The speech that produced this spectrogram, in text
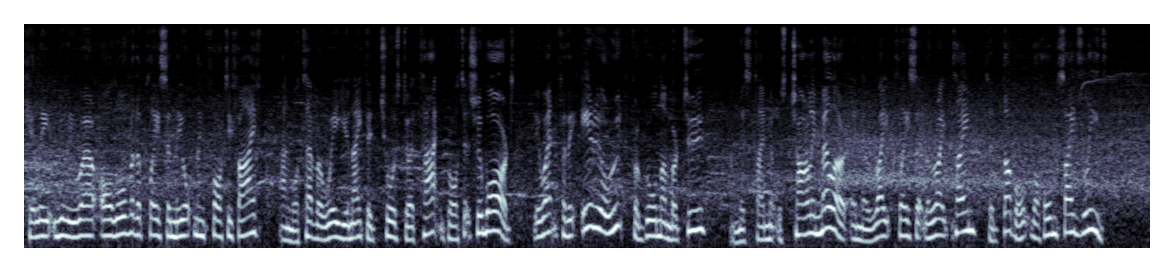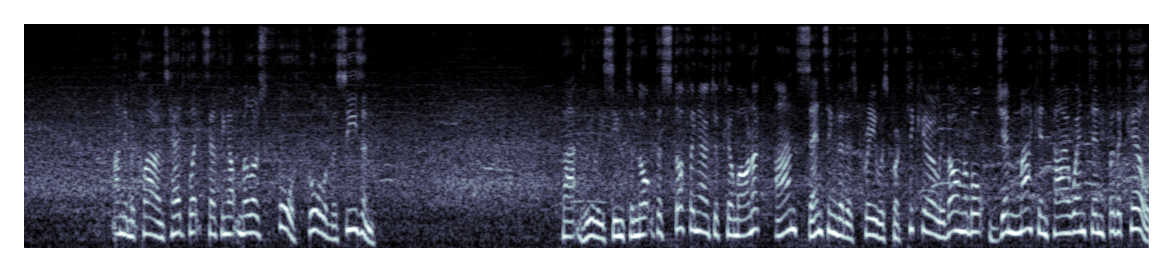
Killie really were all over the place in the opening 45, and whatever way United chose to attack brought its reward. They went for the aerial route for goal number two, and this time it was Charlie Miller in the right place at the right time to double the home side's lead. Andy McLaren's head flick setting up Miller's fourth goal of the season. That really seemed to knock the stuffing out of Kilmarnock, and sensing that his prey was particularly vulnerable, Jim McIntyre went in for the kill.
